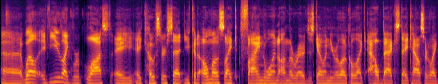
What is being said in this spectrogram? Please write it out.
uh, well, if you like re- lost a, a coaster set, you could almost like find one on the road. Just go into your local like Outback Steakhouse or like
